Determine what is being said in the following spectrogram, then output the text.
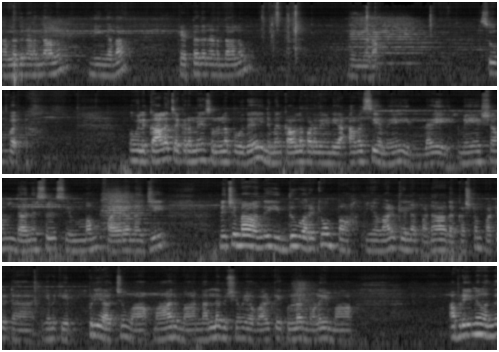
நல்லது நடந்தாலும் நீங்கள் தான். கெட்டது நடந்தாலும் நீங்கள் தான். சூப்பர் உங்களுக்கு காலச்சக்கரமே சொல்ல போது இனிமேல் கவலைப்பட வேண்டிய அவசியமே இல்லை. மேஷம் தனுசு சிம்மம் ஃபயர் எனர்ஜி நிச்சயமாக வந்து இது வரைக்கும்ப்பா என் வாழ்க்கையில் படாத கஷ்டம் பட்டுட்டேன். எனக்கு எப்படியாச்சும் வா மாறுமா நல்ல விஷயம் என் வாழ்க்கைக்குள்ளே நுழையுமா அப்படின்னு வந்து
